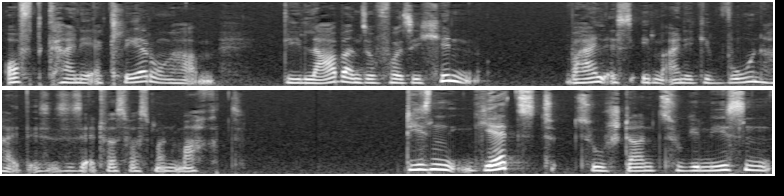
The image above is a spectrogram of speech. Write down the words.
oft keine Erklärung haben. Die labern so vor sich hin, weil es eben eine Gewohnheit ist. Es ist etwas, was man macht. Diesen Jetzt-Zustand zu genießen,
